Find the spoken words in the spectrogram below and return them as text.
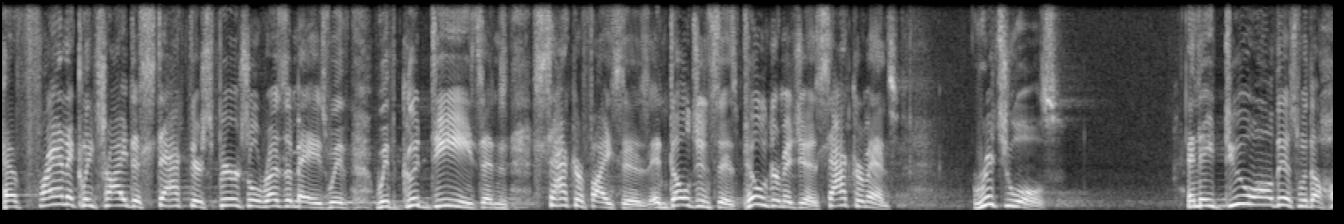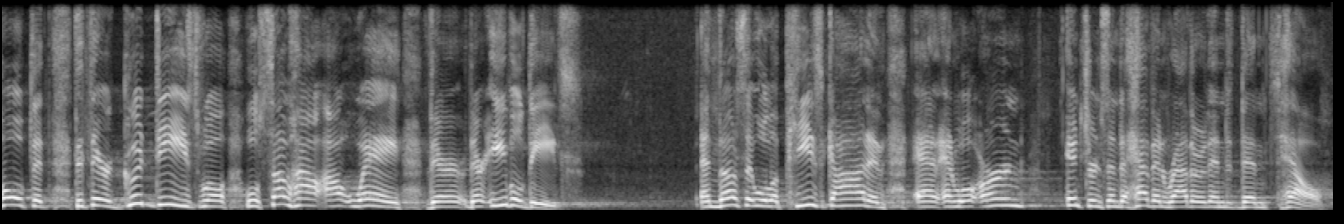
have frantically tried to stack their spiritual resumes with, with good deeds and sacrifices, indulgences, pilgrimages, sacraments, rituals. And they do all this with the hope that, that their good deeds will, will somehow outweigh their, their evil deeds. And thus it will appease God and, and, and will earn entrance into heaven rather than, than hell.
